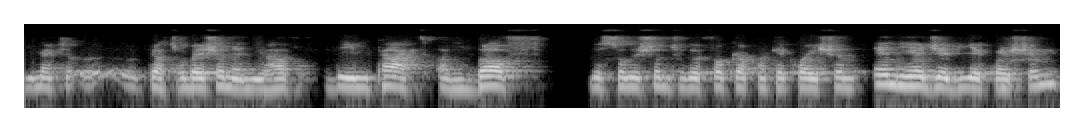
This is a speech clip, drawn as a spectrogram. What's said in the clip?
you make a, a, perturbation and you have the impact on both the solution to the Fokker-Planck equation and the HJB equation.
